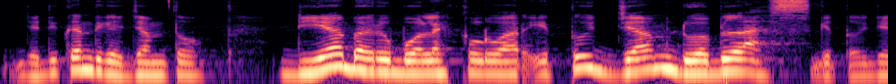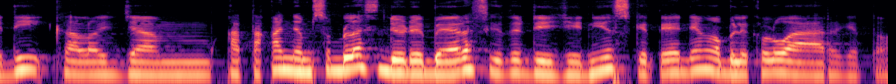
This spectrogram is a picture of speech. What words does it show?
Jadi kan tiga jam tuh. Dia baru boleh keluar itu jam 12 gitu. Jadi kalau jam katakan jam 11 dia udah beres gitu di genius gitu ya dia nggak boleh keluar gitu.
